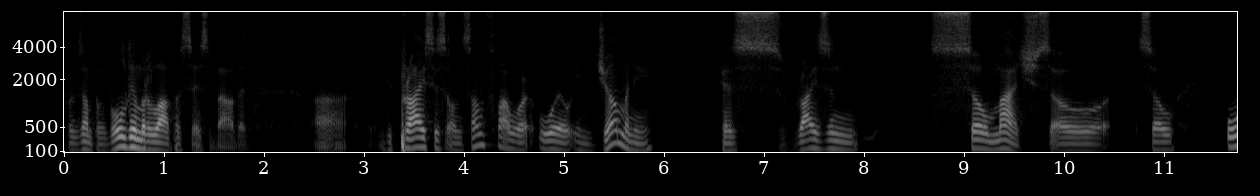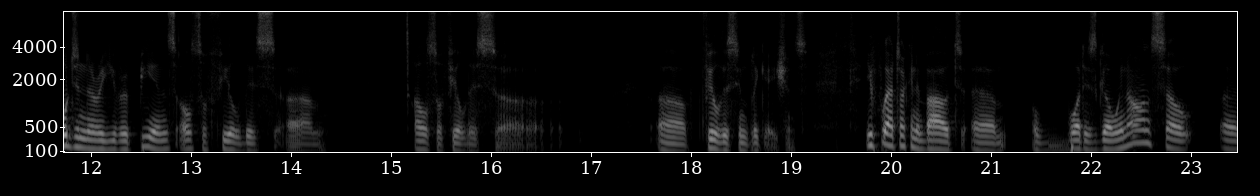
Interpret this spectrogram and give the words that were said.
for example, Volodymyr Lapa says about it, uh, the prices on sunflower oil in Germany has risen so much. So, so ordinary Europeans also feel this, um, also feel this, uh, feel these implications. If we are talking about um, what is going on, so uh,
